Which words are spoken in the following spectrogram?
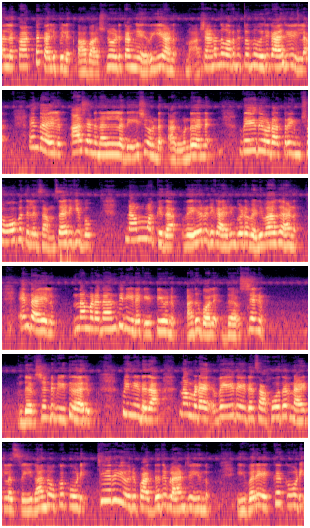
നല്ല കട്ട കലിപ്പിൽ ആ ഭക്ഷണം എടുത്ത് അങ്ങ് എറിയാണ് മാഷാണെന്ന് പറഞ്ഞിട്ടൊന്നും ഒരു കാര്യമില്ല എന്തായാലും ആശാന് നല്ല ദേഷ്യമുണ്ട്. അതുകൊണ്ട് തന്നെ വേദയോട് അത്രയും ക്ഷോഭത്തിൽ സംസാരിക്കുമ്പോൾ നമുക്കിതാ വേറൊരു കാര്യം കൂടെ വെളിവാകുകയാണ് എന്തായാലും നമ്മുടെ നന്ദിനിയുടെ കെട്ടിയവനും അതുപോലെ ദർശനും ദർശന്റെ വീട്ടുകാരും. പിന്നീട് ഇതാ നമ്മുടെ വേദയുടെ സഹോദരനായിട്ടുള്ള ശ്രീകാന്തും ഒക്കെ കൂടി ചെറിയൊരു പദ്ധതി പ്ലാൻ ചെയ്യുന്നു. ഇവരെയൊക്കെ കൂടി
